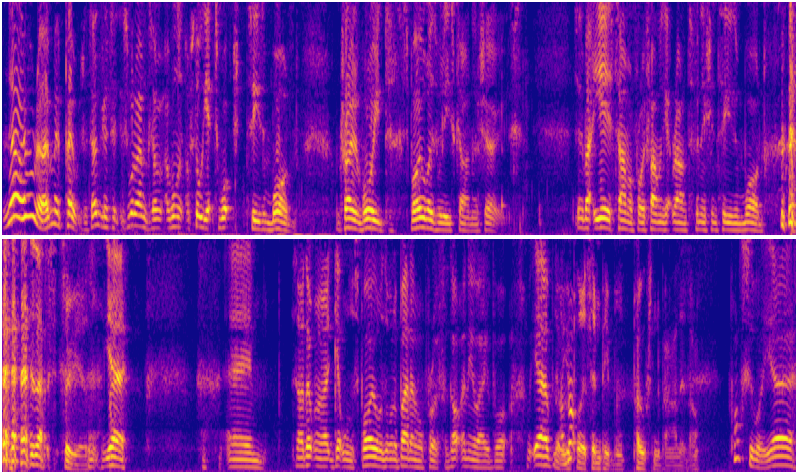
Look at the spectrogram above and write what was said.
No, I haven't really. I've made pay much attention. It's, it's one of them because I've, I've still yet to watch season one. I'm trying to avoid spoilers with these kind of shows. So in about a year's time, I'll probably finally get round to finishing season one. That's Two years. yeah. Um, so I don't want to like, get all the spoilers. All the bad I'll probably forgot anyway. But, but yeah, I'm you've not probably seen people posting about it though. possibly. Yeah,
